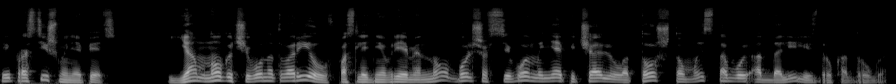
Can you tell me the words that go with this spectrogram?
Ты простишь меня, Петь? Я много чего натворил в последнее время, но больше всего меня печалило то, что мы с тобой отдалились друг от друга.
